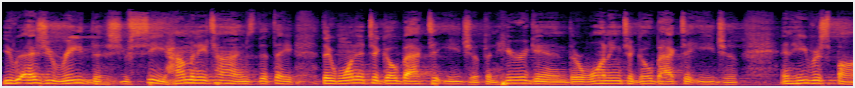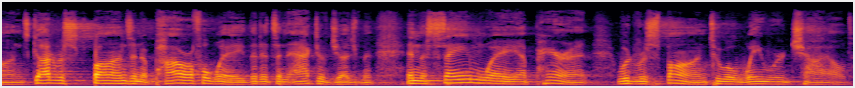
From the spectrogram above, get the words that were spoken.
You, as you read this, you see how many times that they, they wanted to go back to Egypt. And here again, they're wanting to go back to Egypt. And he responds. God responds in a powerful way that it's an act of judgment. In the same way a parent would respond to a wayward child.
